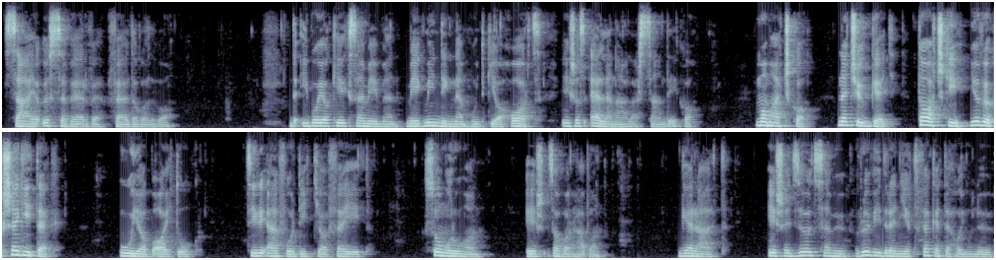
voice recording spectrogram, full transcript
szája összeverve, feldagadva de Ibolya kék szemében még mindig nem hunyt ki a harc és az ellenállás szándéka. Mamácska, ne csüggedj! Tarts ki, jövök, segítek! Újabb ajtók. Ciri elfordítja a fejét. Szomorúan és zavarában. Gerált és egy zöld szemű, rövidre nyírt fekete hajú nő.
